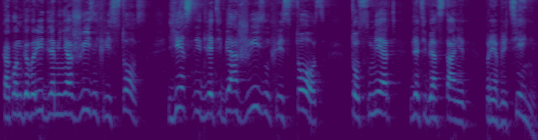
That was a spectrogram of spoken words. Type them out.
как он говорит, для меня жизнь Христос. Если для тебя жизнь Христос, то смерть для тебя станет приобретением.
